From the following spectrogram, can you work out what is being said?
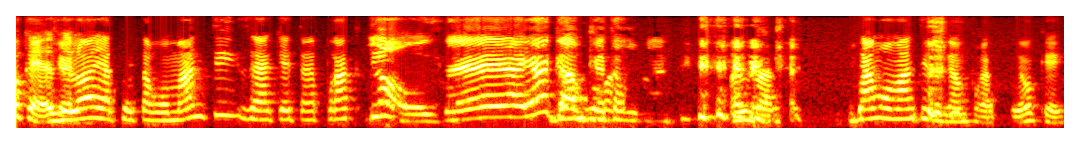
אוקיי, אז כן. זה לא היה קטע רומנטי, זה היה קטע פרקטי? לא, זה היה גם גם קטע רומנטי. הבנתי. גם רומנטי וגם פרקטי, אוקיי,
